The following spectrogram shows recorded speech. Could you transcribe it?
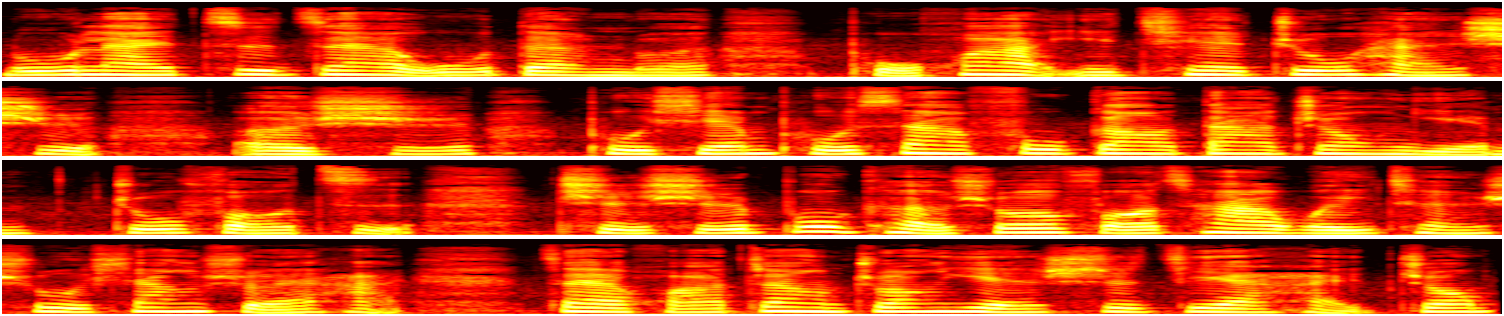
如来自在无等伦，普化一切诸含事。尔时普贤菩萨复告大众言：“诸佛子，此时不可说佛刹为成数香水海，在华藏庄严世界海中，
